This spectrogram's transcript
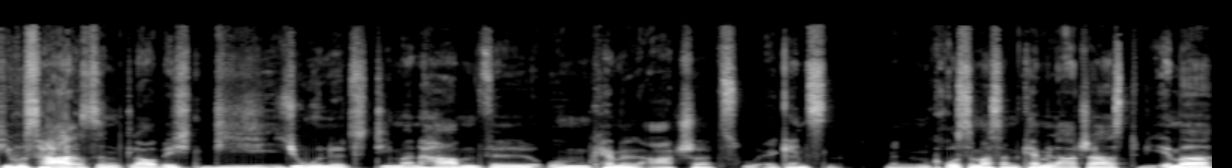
Die Husare sind, glaube ich, die Unit, die man haben will, um Camel Archer zu ergänzen. Wenn du eine große Masse an Camel Archer hast, wie immer,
